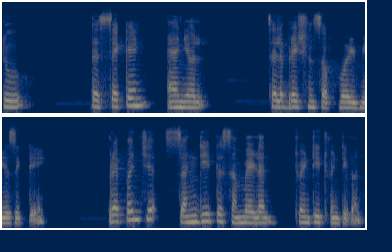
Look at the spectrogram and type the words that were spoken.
to the second annual celebrations of World Music Day, Prapancha Sangeetha Sammelan 2021.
